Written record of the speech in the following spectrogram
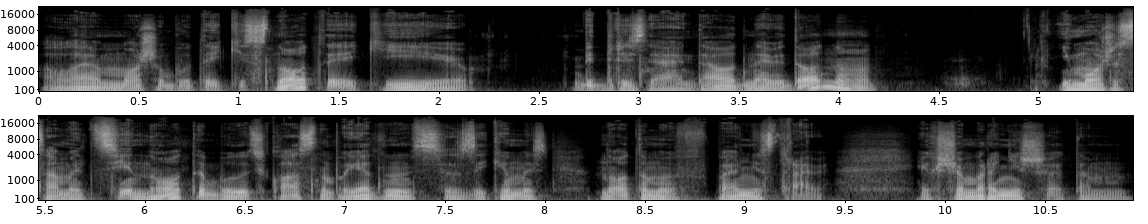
але може бути якісь ноти, які відрізняють да, одне від одного. І може саме ці ноти будуть класно поєднатися з якимись нотами в певній страві. Якщо ми раніше там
